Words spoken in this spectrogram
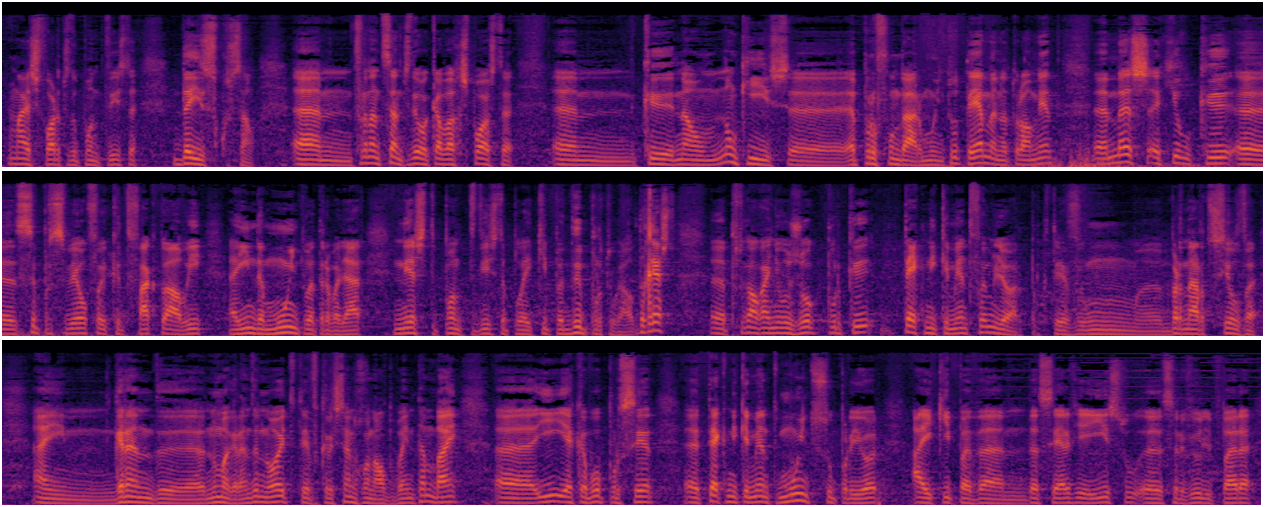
mais fortes do ponto de vista da execução. Um, Fernando Santos deu aquela resposta um, que não, não quis uh, aprofundar muito o tema, naturalmente, uh, mas aquilo que uh, se percebeu foi que, de facto, há ali ainda muito a trabalhar neste ponto de vista pela equipa de Portugal. De resto, Portugal ganhou o jogo porque tecnicamente foi melhor, porque teve um Bernardo Silva em grande, numa grande noite, teve Cristiano Ronaldo bem também e acabou por ser tecnicamente muito superior à equipa da, da Sérvia Sérvia e isso uh, serviu-lhe para,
